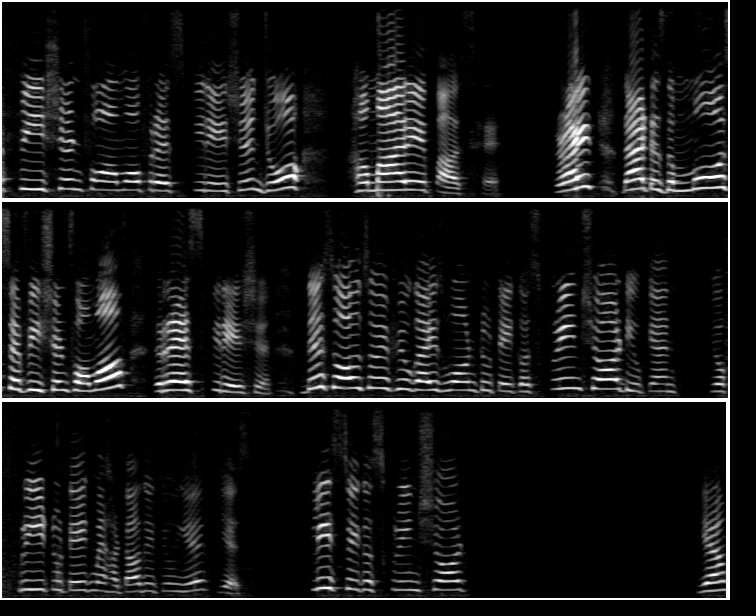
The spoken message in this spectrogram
efficient form of respiration jo हमारे पास है right that is the most efficient form of respiration this also if you guys want to take a screenshot you can you're free to take मैं हटा देती हूँ ये yes please take a screenshot. Yeah.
